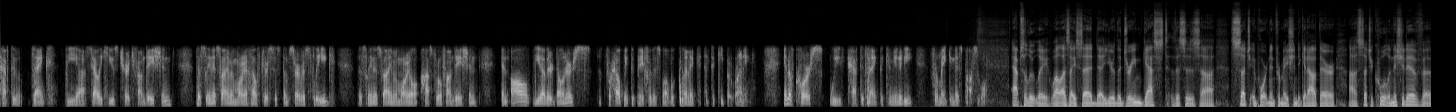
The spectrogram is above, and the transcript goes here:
have to thank the uh, Sally Hughes Church Foundation, the Salinas Valley Memorial Healthcare System Service League, the Salinas Valley Memorial Hospital Foundation, and all the other donors for helping to pay for this mobile clinic and to keep it running. And of course, we have to thank the community for making this possible. Absolutely. Well, as I said, uh, you're the dream guest. This is uh, such important information to get out there. Uh, such a cool initiative. Uh,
